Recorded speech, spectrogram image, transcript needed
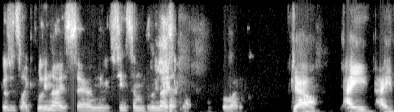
because it's like really nice and we've seen some really nice provided. Yeah, I I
